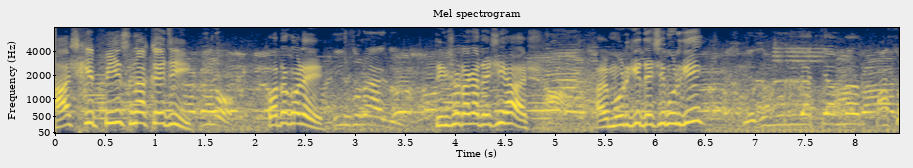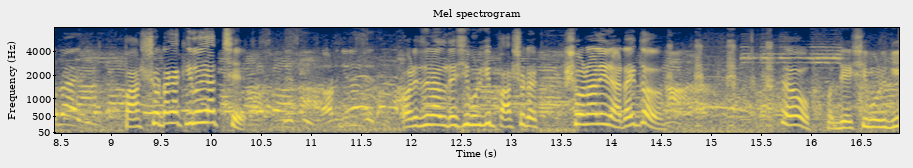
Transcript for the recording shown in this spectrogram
হাঁস কি পিস না কেজি? কত করে? তিনশো টাকা তিনশো টাকা দেশি হাঁস? আর মুরগি দেশি মুরগি? পাঁচশো টাকা কিলো যাচ্ছে? অরিজিনাল দেশি। অরিজিনাল দেশি মুরগি পাঁচশো টাকা। সোনালি না তাই তো? ও দেশি মুরগি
